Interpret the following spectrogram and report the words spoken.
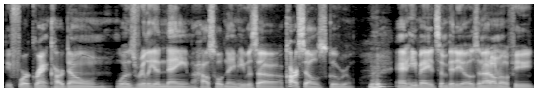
before Grant Cardone was really a name, a household name. He was a car sales guru. Mm-hmm. And he made some videos, and I don't know if he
